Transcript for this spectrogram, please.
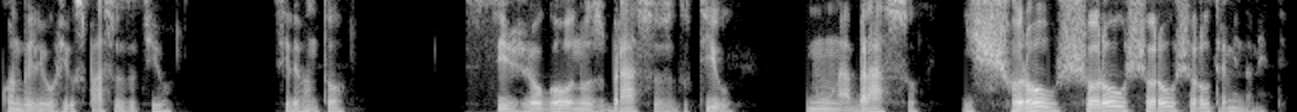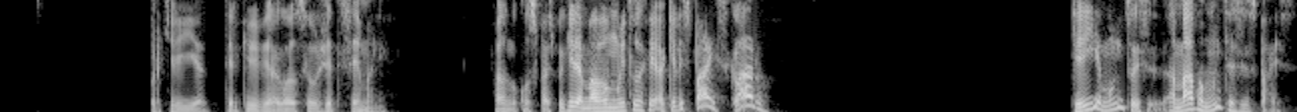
Quando ele ouviu os passos do tio, se levantou se jogou nos braços do tio, num abraço, e chorou, chorou, chorou, chorou tremendamente. Porque ele ia ter que viver agora o seu Getsemane, falando com os pais, porque ele amava muito aqueles pais, claro. Queria muito, amava muito esses pais.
